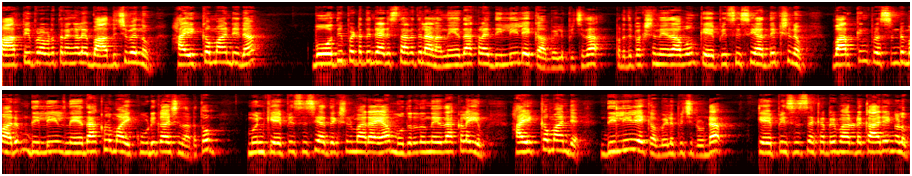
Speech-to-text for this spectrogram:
പാർട്ടി പ്രവർത്തനങ്ങളെ ബാധിച്ചുവെന്നും ഹൈക്കമാൻഡിന് ബോധ്യപ്പെട്ടതിന്റെ അടിസ്ഥാനത്തിലാണ് നേതാക്കളെ ദില്ലിയിലേക്ക് വിളിപ്പിച്ചത്. പ്രതിപക്ഷ നേതാവും കെ പി സി സി അധ്യക്ഷനും വർക്കിംഗ് പ്രസിഡന്റുമാരും ദില്ലിയിൽ നേതാക്കളുമായി കൂടിക്കാഴ്ച നടത്തും. മുൻ കെ പി സി സി അധ്യക്ഷന്മാരായ മുതിർന്ന നേതാക്കളെയും ഹൈക്കമാൻഡ് ദില്ലിയിലേക്ക് വിളിപ്പിച്ചിട്ടുണ്ട്. കെ പി സി സെക്രട്ടറിമാരുടെ കാര്യങ്ങളും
